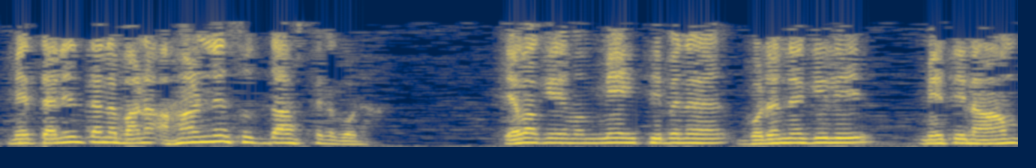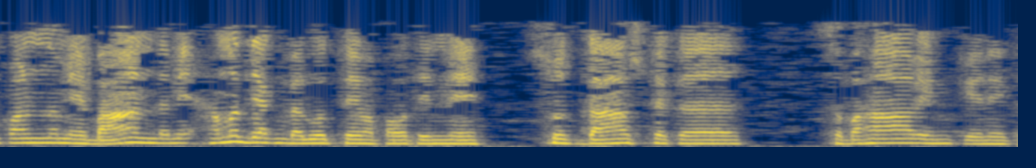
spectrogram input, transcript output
මේ තනින් තන බණ අහන්නේ සුද්දාෂ්ටක ගොඩක්. ඒ වගේම මේ තිබෙන ගොඩනැගිලි මේ තියෙන ආම්පන්න මේ බාණ්ඩ මේ හැම දෙයක්ම බැලුවොත් එහෙම පවතින්නේ සුද්දාෂ්ටක ස්වභාවයෙන් කියන එක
